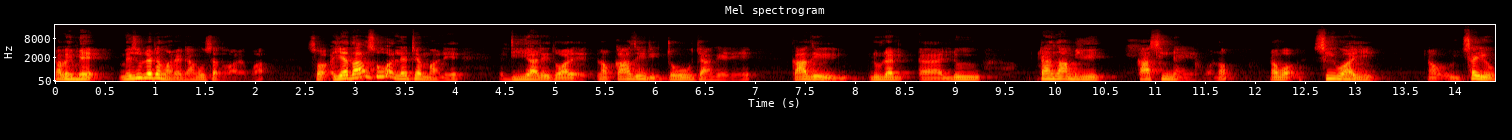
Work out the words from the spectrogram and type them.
ဒါပေမဲ့မေစုလက်ထက်မှာလည်းဒါမှမဟုတ်ဆက်သွားတယ်ကွာဆိုတော့အရသာအစိုးရလက်ထက်မှာလည်းဒီဟာတွေသွားတယ်နောက်ကားစီးတွေဒိုးကြခဲ့တယ်ကားစီးတွေလူလက်အဲလူတန်းစားမရွေးကားစီးနိုင်ရပေါ့နော်နောက်ပေါ့စီးပွားရေးနောက်ဆက်ယုံ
